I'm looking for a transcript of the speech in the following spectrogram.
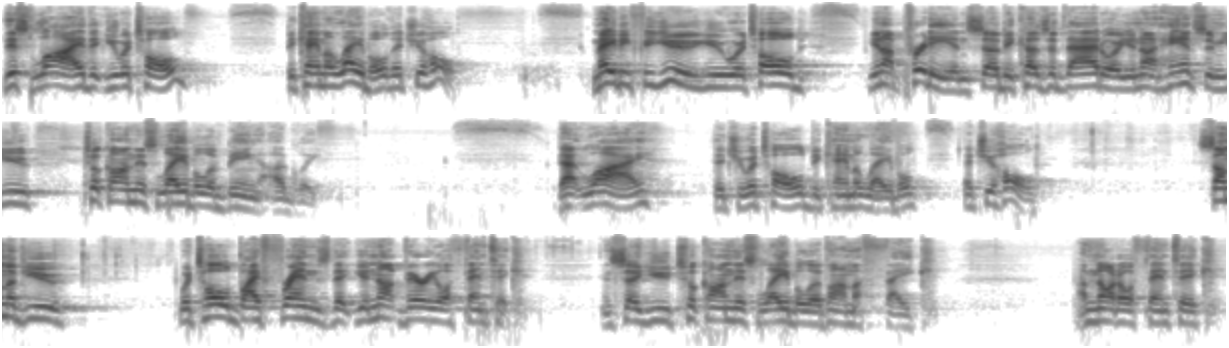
This lie that you were told became a label that you hold. Maybe for you, you were told, You're not pretty, and so because of that, or you're not handsome, you took on this label of being ugly. That lie that you were told became a label that you hold. Some of you were told by friends that you're not very authentic. And so you took on this label of I'm a fake. I'm not authentic.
